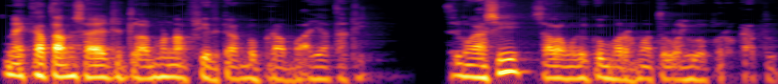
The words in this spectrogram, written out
kenekatan saya di dalam menafsirkan beberapa ayat tadi. Terima kasih. Assalamualaikum warahmatullahi wabarakatuh.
